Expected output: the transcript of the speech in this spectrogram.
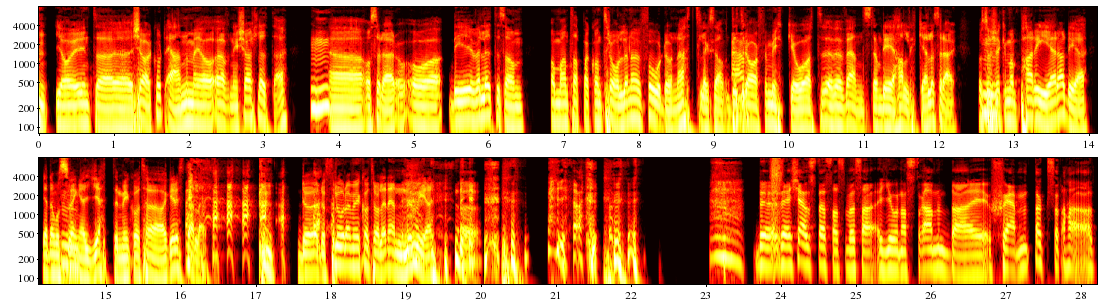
jag har ju inte eh, körkort än, men jag har övningskört lite. Mm. Uh, och sådär. Och, och, Det är väl lite som om man tappar kontrollen över fordonet. Liksom. Det ja. drar för mycket åt vänster om det är halka eller sådär. Och så mm. försöker man parera det genom att svänga mm. jättemycket åt höger istället. då, då förlorar man kontrollen ännu mer. Det, det känns nästan som ett Jonas Strandberg-skämt också det här. Att,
